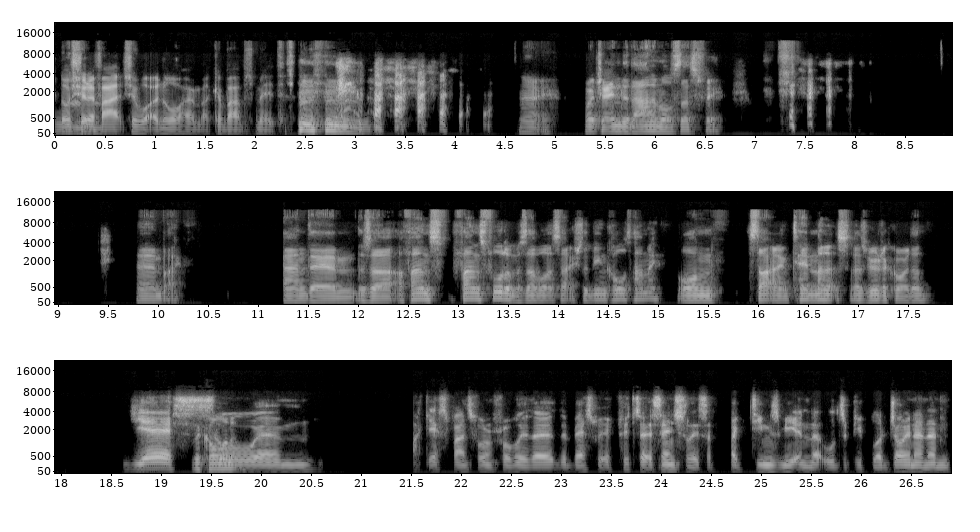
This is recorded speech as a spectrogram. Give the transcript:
Not sure if I actually want to know how my kebab's made. right. Which end of the animals this week? and bye. And um, there's a, a, fans fans forum. Is that what it's actually being called, Hammy? On starting in ten minutes as we're recording. Yes. So um, I guess fans forum is probably the, the best way to put it. Essentially, it's a big teams meeting that loads of people are joining, and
